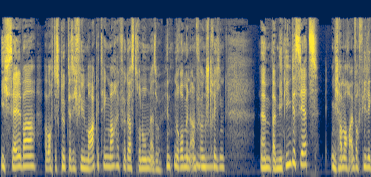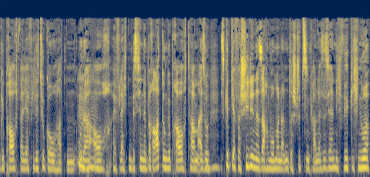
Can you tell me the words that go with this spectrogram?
Ich selber habe auch das Glück, dass ich viel Marketing mache für Gastronomen, also hintenrum in Anführungsstrichen. Mhm. Ähm, bei mir ging das jetzt mich haben auch einfach viele gebraucht, weil ja viele To-Go hatten oder mhm. auch äh, vielleicht ein bisschen eine Beratung gebraucht haben. Also mhm. es gibt ja verschiedene Sachen, wo man dann unterstützen kann. Es ist ja nicht wirklich nur,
